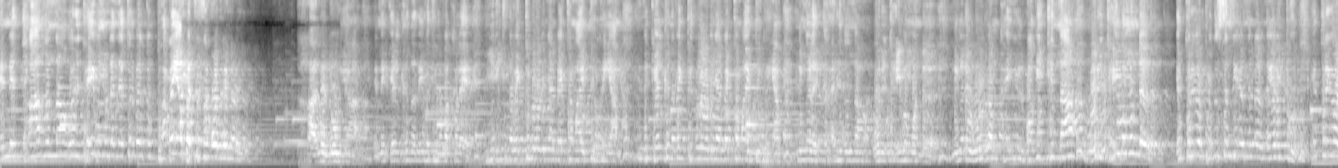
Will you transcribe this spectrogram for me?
എന്നെ താങ്ങുന്ന ഒരു ദൈവമുണ്ടെന്ന് എത്ര പേർക്ക് പറയാൻ പറ്റും സഹോദരങ്ങൾ. എന്നെ കേൾക്കുന്ന ദൈവത്തിന്റെ മക്കളെ ഇരിക്കുന്ന വ്യക്തികളോട് ഞാൻ വ്യക്തമായി പറയാം. ഇത് കേൾക്കുന്ന വ്യക്തികളോട് ഞാൻ വ്യക്തമായി പറയാം. നിങ്ങളെ കരുതുന്ന ഒരു ദൈവമുണ്ട്. നിങ്ങളുടെ ഉള്ളം കയ്യിൽ വഹിക്കുന്ന ഒരു ദൈവമുണ്ട്. എത്രയോ പ്രതിസന്ധികൾ നിങ്ങൾ നേരിട്ടു. എത്രയോ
